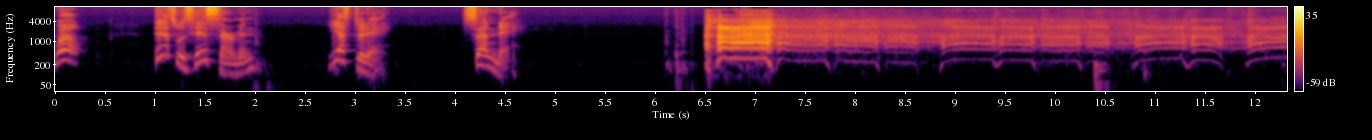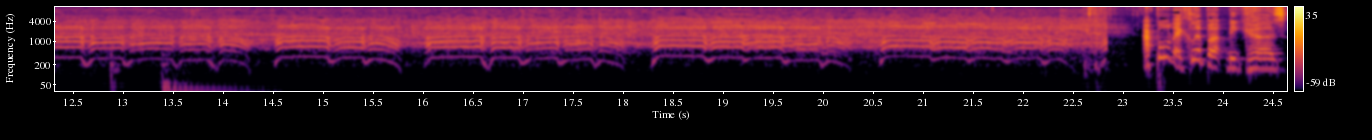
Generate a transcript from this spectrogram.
Well, this was his sermon yesterday, Sunday. I pulled that clip up because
